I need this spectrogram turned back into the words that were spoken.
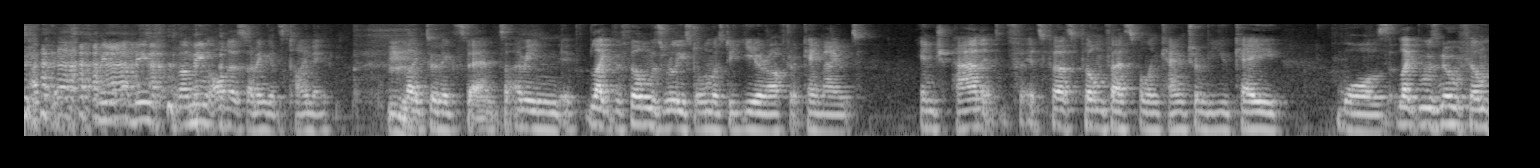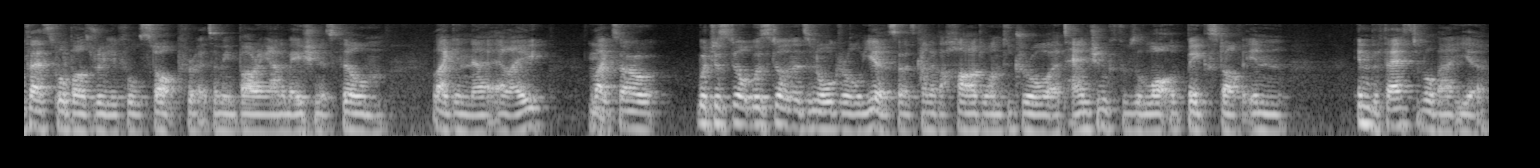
I mean, I mean if I'm being honest, I think it's timing. Hmm. Like to an extent. I mean, it, like the film was released almost a year after it came out in Japan. It, its first film festival encounter in the UK was like there was no film festival buzz really full stop for it. I mean, barring Animation Is Film like in uh, LA, like so, which is still was still in its inaugural year. So it's kind of a hard one to draw attention because there was a lot of big stuff in in the festival that year.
